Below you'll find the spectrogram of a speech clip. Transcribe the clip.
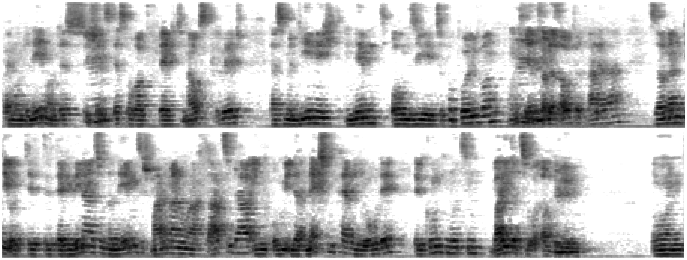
beim Unternehmen, und das ist Mhm. jetzt das, worauf ich vielleicht hinaus will, dass man die nicht nimmt, um sie zu verpulvern und hier ein Mhm. tolles Auto, tralala, sondern die, die, der Gewinn eines Unternehmens ist meiner Meinung nach dazu da, in, um in der nächsten Periode den Kundennutzen weiter zu erhöhen. Und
